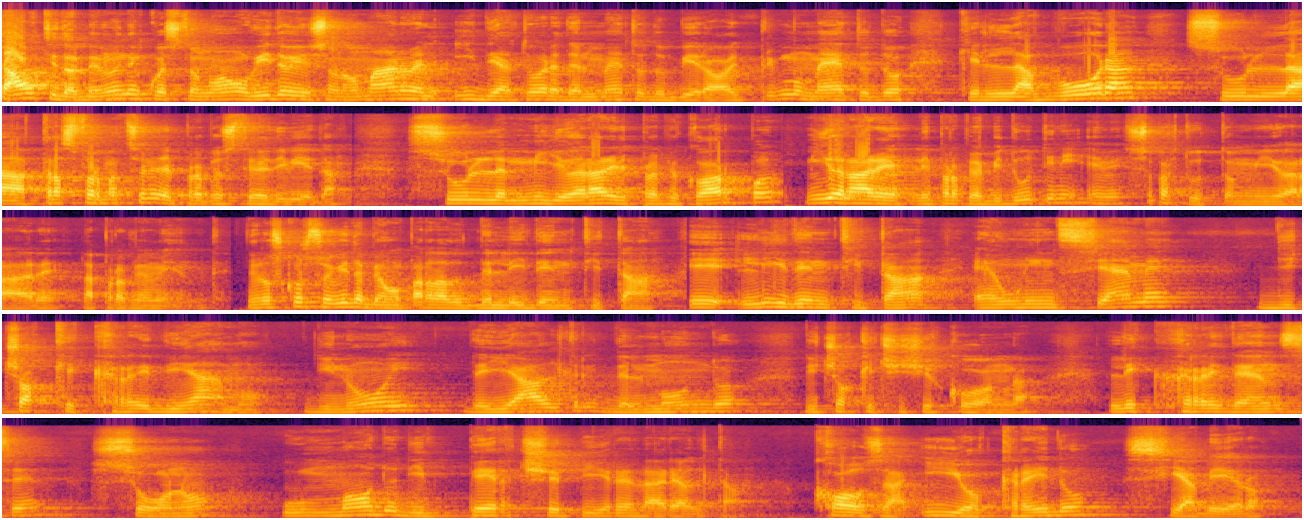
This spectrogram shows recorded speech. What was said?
Ciao, ti do il benvenuto in questo nuovo video, io sono Manuel, ideatore del metodo Biro, il primo metodo che lavora sulla trasformazione del proprio stile di vita, sul migliorare il proprio corpo, migliorare le proprie abitudini e soprattutto migliorare la propria mente. Nello scorso video abbiamo parlato dell'identità e l'identità è un insieme di ciò che crediamo di noi, degli altri, del mondo, di ciò che ci circonda. Le credenze sono un modo di percepire la realtà cosa io credo sia vero.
